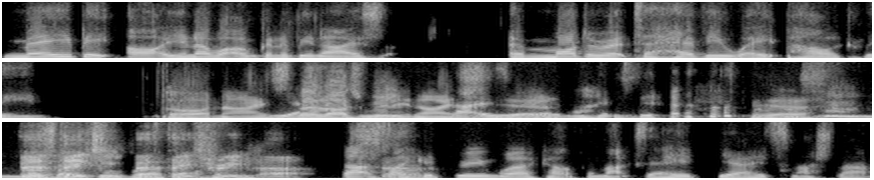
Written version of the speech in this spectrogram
maybe, oh, you know what? I'm going to be nice. A moderate to heavyweight power clean. Oh, nice. Yeah. No, that's really nice. That is yeah. really nice. Yeah. yeah. That's birthday like birthday workout. treat, that. That's So- like a dream workout for Max. Yeah, he'd, yeah, he'd smash that.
